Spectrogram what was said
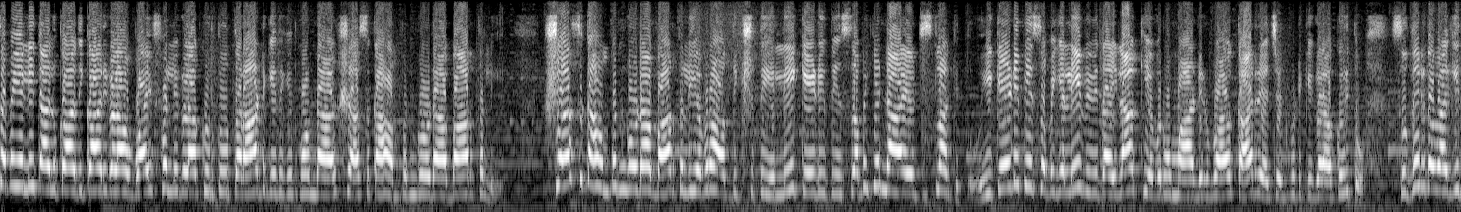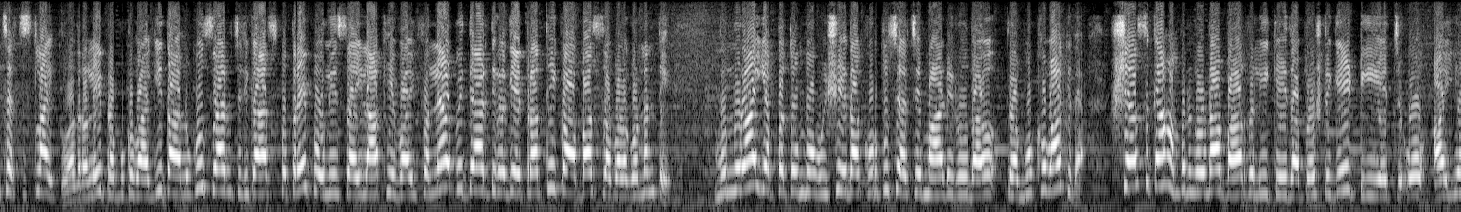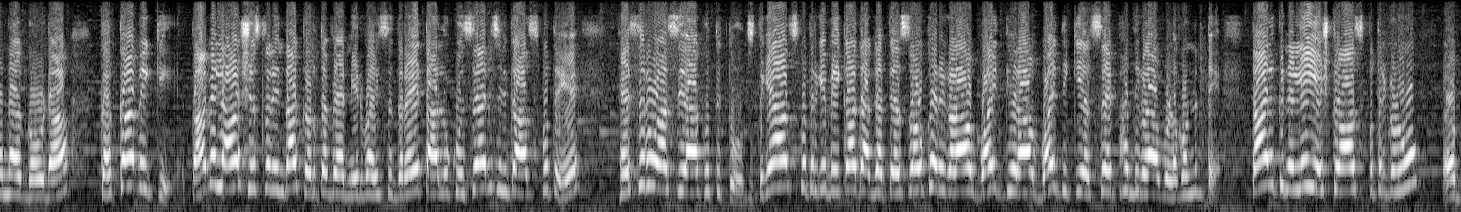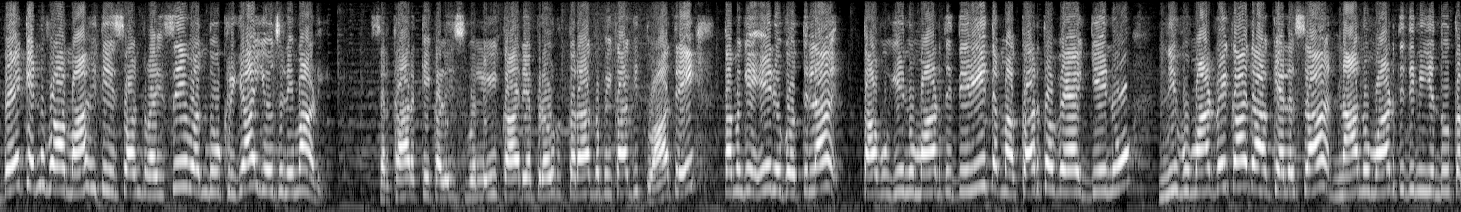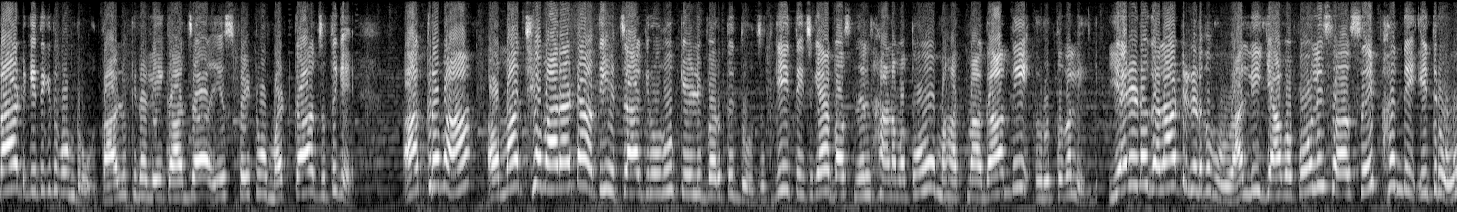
ಸಭೆಯಲ್ಲಿ ತಾಲೂಕಾ ಅಧಿಕಾರಿಗಳ ವೈಫಲ್ಯಗಳ ಕುರಿತು ತರಾಟೆಗೆ ತೆಗೆದುಕೊಂಡ ಶಾಸಕ ಹಂಪನಗೌಡ ಬಾರ್ತಲಿ ಶಾಸಕ ಹಂಪನಗೌಡ ಬಾರ್ತಲಿ ಅವರ ಅಧ್ಯಕ್ಷತೆಯಲ್ಲಿ ಕೆಡಿಪಿ ಸಭೆಯನ್ನು ಆಯೋಜಿಸಲಾಗಿತ್ತು. ಈ ಕೆಡಿಪಿ ಸಭೆಯಲ್ಲಿ ವಿವಿಧ ಇಲಾಖೆಯವರು ಮಾಡಿರುವ ಕಾರ್ಯ ಚಟುವಟಿಕೆಗಳ ಕುರಿತು ಸುದೀರ್ಘವಾಗಿ ಚರ್ಚಿಸಲಾಯಿತು. ಅದರಲ್ಲಿ ಪ್ರಮುಖವಾಗಿ ತಾಲೂಕು ಸಾರ್ವಜನಿಕ ಆಸ್ಪತ್ರೆ, ಪೊಲೀಸ್ ಇಲಾಖೆ ವೈಫಲ್ಯ, ವಿದ್ಯಾರ್ಥಿಗಳಿಗೆ ಪ್ರತ್ಯೇಕ ಬಸ್ ಒಳಗೊಂಡಂತೆ ಮುನ್ನೂರ ಎಪ್ಪತ್ತೊಂದು ವಿಷಯದ ಕುರಿತು ಚರ್ಚೆ ಮಾಡಿರುವುದು ಪ್ರಮುಖವಾಗಿದೆ. ಶಾಸಕ ಹಂಪನಗೌಡ, ಬಾರದಲ್ಲಿ ಕೇಳಿದ ಪ್ರಶ್ನೆಗೆ ಟಿಎಚ್ಒ ಅಯ್ಯನಗೌಡ, ಕಕ್ಕಾಬೆಕ್ಕಿ ತಾವೆಲ್ಲ ಶಿಸ್ತಿನಿಂದ ಕರ್ತವ್ಯ ನಿರ್ವಹಿಸಿದರೆ ತಾಲೂಕು ಸಾರ್ವಜನಿಕ ಆಸ್ಪತ್ರೆ ಹೆಸರುವಾಸಿಯಾಗುತ್ತಿತ್ತು ಜೊತೆಗೆ ಆಸ್ಪತ್ರೆಗೆ ಬೇಕಾದ ಅಗತ್ಯ ಸೌಕರ್ಯಗಳ, ವೈದ್ಯರ, ವೈದ್ಯಕೀಯ ಸಿಬ್ಬಂದಿಗಳ ಒಳಗೊಂಡಂತೆ ತಾಲೂಕಿನಲ್ಲಿ ಎಷ್ಟು ಆಸ್ಪತ್ರೆಗಳು ಬೇಕೆನ್ನುವ ಮಾಹಿತಿ ಸಂಗ್ರಹಿಸಿ ಒಂದು ಕ್ರಿಯಾ ಯೋಜನೆ ಮಾಡಿ. ಸರ್ಕಾರಕ್ಕೆ ಕಳುಹಿಸುವಲ್ಲಿ ಕಾರ್ಯಪ್ರವೃತ್ತರಾಗಬೇಕಾಗಿತ್ತು. ಆದ್ರೆ ತಮಗೆ ಏನು ಗೊತ್ತಿಲ್ಲ, ತಾವು ಏನು ಮಾಡ್ತಿದ್ದೀರಿ, ತಮ್ಮ ಕರ್ತವ್ಯ ಏನು, ನೀವು ಮಾಡಬೇಕಾದ ಕೆಲಸ ನಾನು ಮಾಡ್ತಿದ್ದೀನಿ ಎಂದು ತರಾಟೆಗೆ ತೆಗೆದುಕೊಂಡ್ರು. ತಾಲೂಕಿನಲ್ಲಿ ಗಾಂಜಾ ಎಸ್ಪೇಟು ಮಟ್ಕಾ ಜೊತೆಗೆ ಅಕ್ರಮ ಮಧ್ಯ ಮಾರಾಟ ಅತಿ ಹೆಚ್ಚಾಗಿರುವುದು ಕೇಳಿ ಬರುತ್ತಿದ್ದು. ಜೊತೆಗೆ ಇತ್ತೀಚೆಗೆ ಬಸ್ ನಿಲ್ದಾಣ ಮತ್ತು ಮಹಾತ್ಮ ಗಾಂಧಿ ವೃತ್ತದಲ್ಲಿ ಎರಡು ಗಲಾಟೆ ನಡೆದವು. ಅಲ್ಲಿ ಯಾವ ಪೊಲೀಸ್ ಸಿಬ್ಬಂದಿ ಇದ್ರು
